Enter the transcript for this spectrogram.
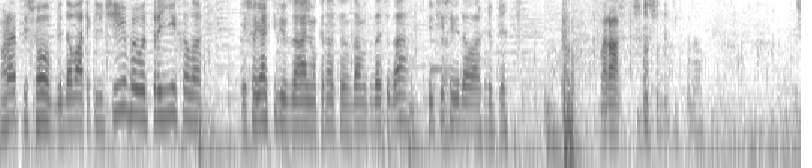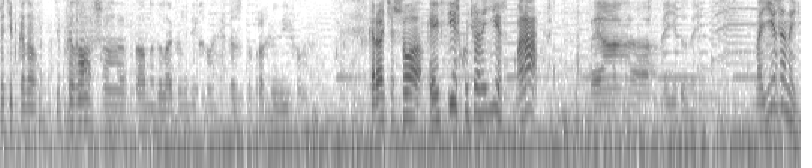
Марат пішов віддавати ключі, ми от приїхали. І що, як тобі в загальному кататися з нами туди-сюди? Ключі ще віддавати. Капець. Марат, Що, що ти тільки казав? що тіп казав? Тіп казав, що там ми далеко від'їхали. Каже, то трохи від'їхали. Коротше, що, KFC-шку чого не їш? Марат, Та я е, не їду не їду. Наїжений?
